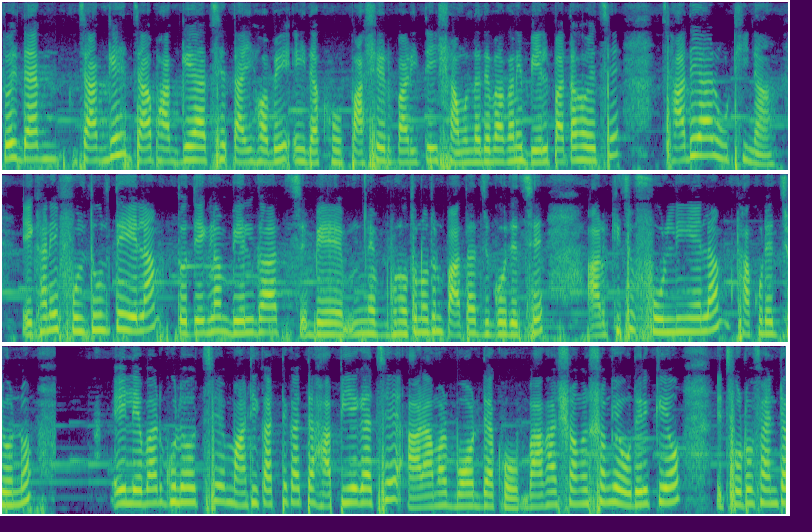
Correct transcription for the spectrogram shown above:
তো এই দেখ যাগ্গে যা ভাগ্যে আছে তাই হবে। এই দেখো, পাশের বাড়িতেই শ্যামলদাদের বাগানে বেল পাতা হয়েছে। ছাদে আর উঠি না। এখানে ফুল তুলতে এলাম, তো দেখলাম বেল গাছ নতুন নতুন পাতা গজেছে। আর কিছু ফুল নিয়ে এলাম ঠাকুরের জন্য। এই লেবারগুলো হচ্ছে মাটি কাটতে কাটতে হাঁপিয়ে গেছে। আর আমার বর দেখো, বাঘার সঙ্গে সঙ্গে ওদেরকেও এই ছোটো ফ্যানটা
